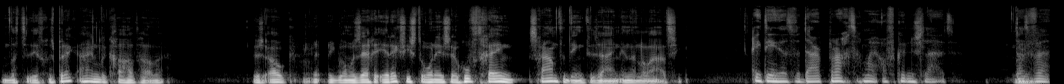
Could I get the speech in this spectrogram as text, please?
omdat ze dit gesprek eindelijk gehad hadden. Dus ook, ik wil maar zeggen, erectiestoornissen hoeft geen schaamteding te zijn in een relatie. Ik denk dat we daar prachtig mee af kunnen sluiten. Dat we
